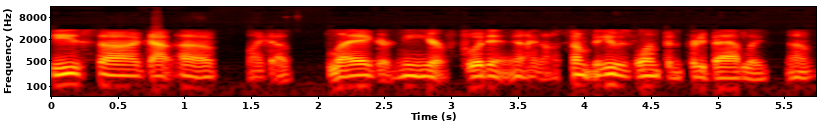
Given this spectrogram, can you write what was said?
he's uh, got a like a leg or knee or foot in. I don't know. Some he was limping pretty badly um,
